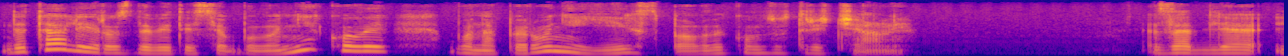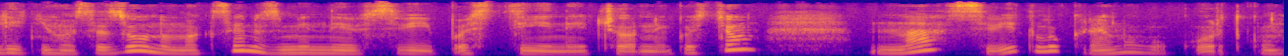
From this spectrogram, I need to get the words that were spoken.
Деталі роздивитися було ніколи, бо на пероні їх з Павликом зустрічали. Задля літнього сезону Максим змінив свій постійний чорний костюм на світлу кремову куртку.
